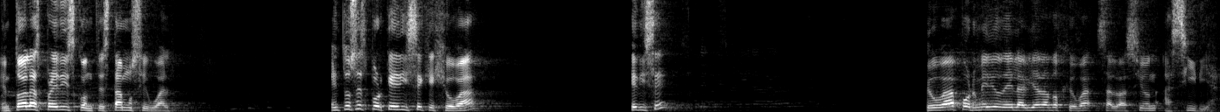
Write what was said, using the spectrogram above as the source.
En todas las predis contestamos igual. Entonces, ¿por qué dice que Jehová? ¿Qué dice? Jehová por medio de él había dado Jehová salvación a Siria.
